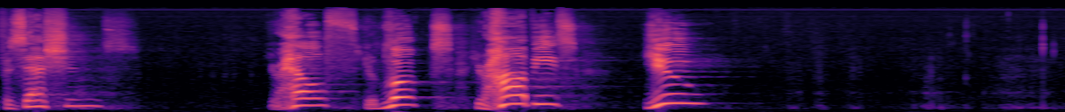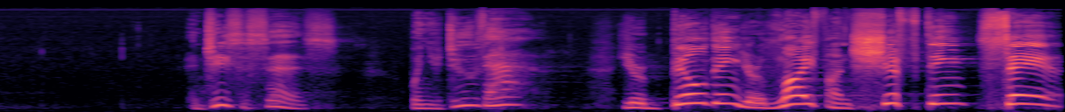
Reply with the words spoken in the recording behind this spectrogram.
your possessions, your health, your looks, your hobbies, you. And Jesus says, when you do that, you're building your life on shifting sand.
